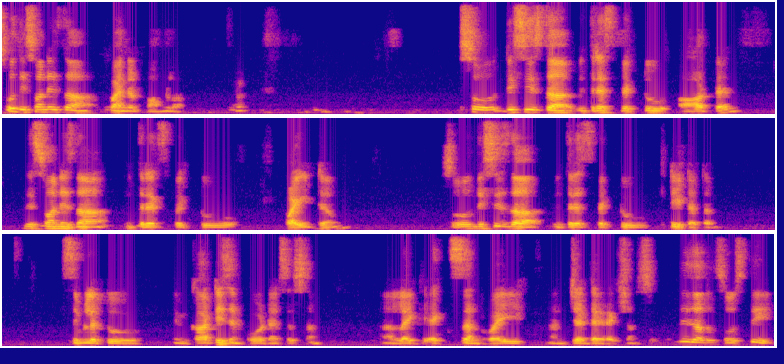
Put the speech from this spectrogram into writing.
So this one is the final formula. So this is the with respect to r term. This one is the with respect to pi term. So this is the with respect to theta term. Similar to in Cartesian coordinate system, uh, like x and y and z directions. These are the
